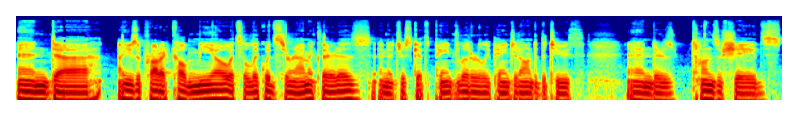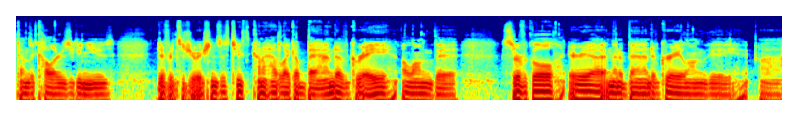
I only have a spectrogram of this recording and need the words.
and uh, I use a product called Miyo. It's a liquid ceramic. There it is, and it just gets paint literally painted onto the tooth. And there's tons of shades, tons of colors you can use. Different situations. This tooth kind of had like a band of gray along the cervical area and then a band of gray along the uh,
